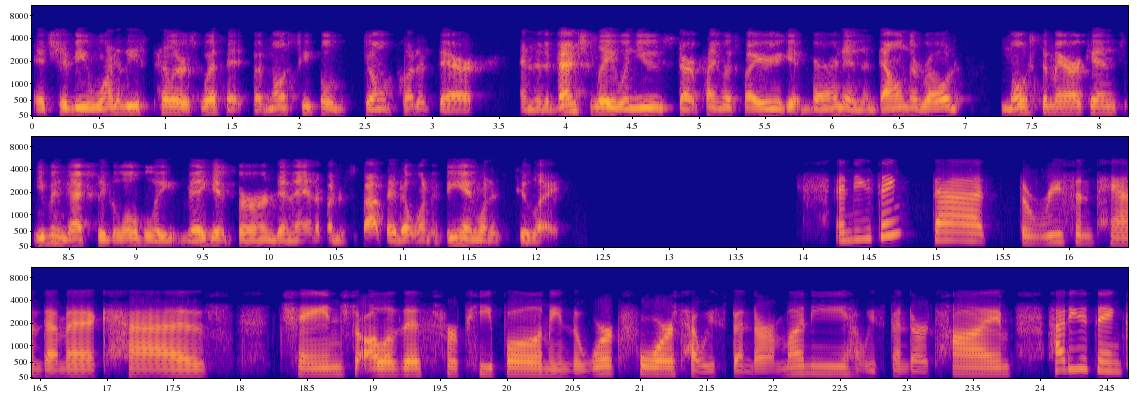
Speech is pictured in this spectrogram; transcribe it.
It should be one of these pillars with it. But most people don't put it there. And then eventually, when you start playing with fire, you get burned. And down the road, most Americans, even actually globally, they get burned and they end up in a spot they don't want to be in when it's too late. And do you think that the recent pandemic has changed all of this for people? I mean, the workforce, how we spend our money, how we spend our time. How do you think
